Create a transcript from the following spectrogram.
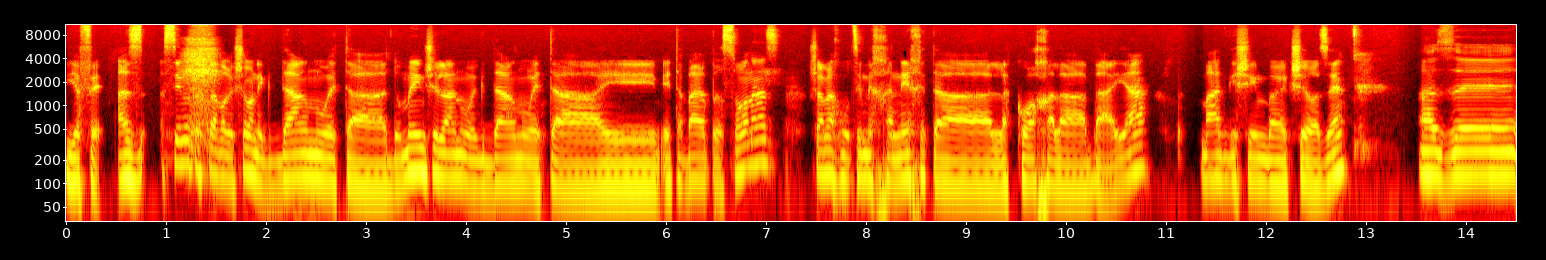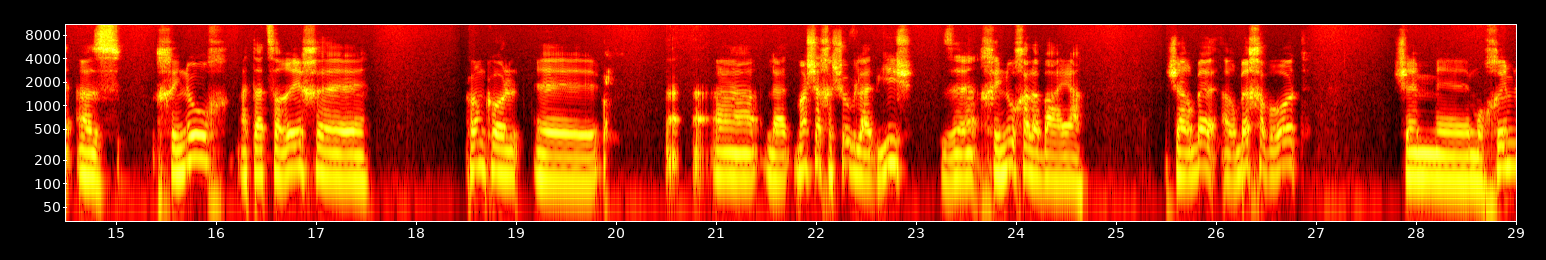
יפה אז עשינו את השלב הראשון הגדרנו את הדומיין שלנו הגדרנו את, ה, את הבייר פרסונאז עכשיו אנחנו רוצים לחנך את הלקוח על הבעיה מה הדגשים בהקשר הזה. אז אז חינוך אתה צריך קודם כל מה שחשוב להדגיש זה חינוך על הבעיה. שהרבה הרבה חברות שהם מוכרים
